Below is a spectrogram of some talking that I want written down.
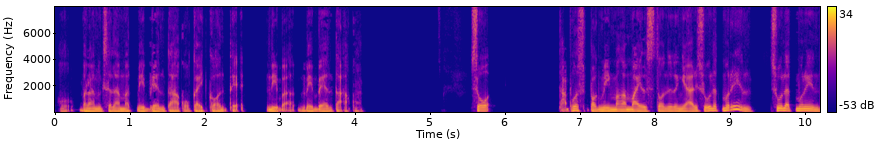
ako. Maraming salamat may benta ako kahit konti. Di ba? May benta ako. So, tapos pag may mga milestone na nangyari, sulat mo rin. Sulat mo rin.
